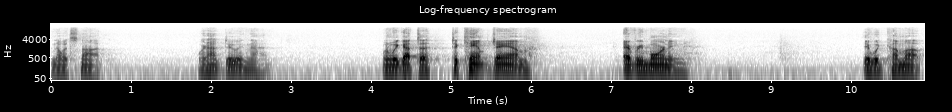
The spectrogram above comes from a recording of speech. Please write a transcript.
no, it's not. We're not doing that. When we got to to Camp Jam every morning, it would come up.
